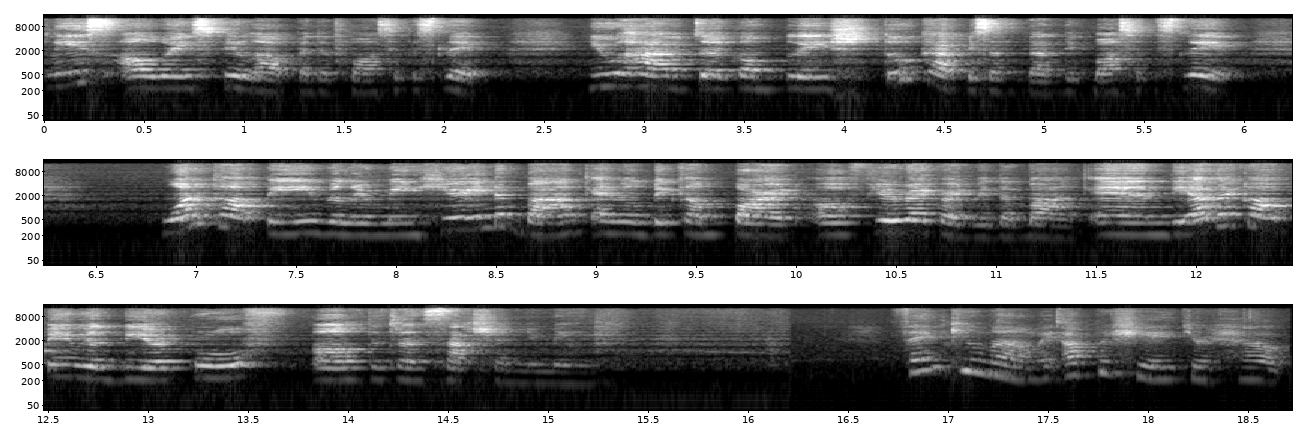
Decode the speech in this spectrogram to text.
please always fill up a deposit slip. You have to accomplish two copies of that deposit slip. One copy will remain here in the bank and will become part of your record with the bank. And the other copy will be your proof of the transaction you made. Thank you, ma'am. I appreciate your help.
